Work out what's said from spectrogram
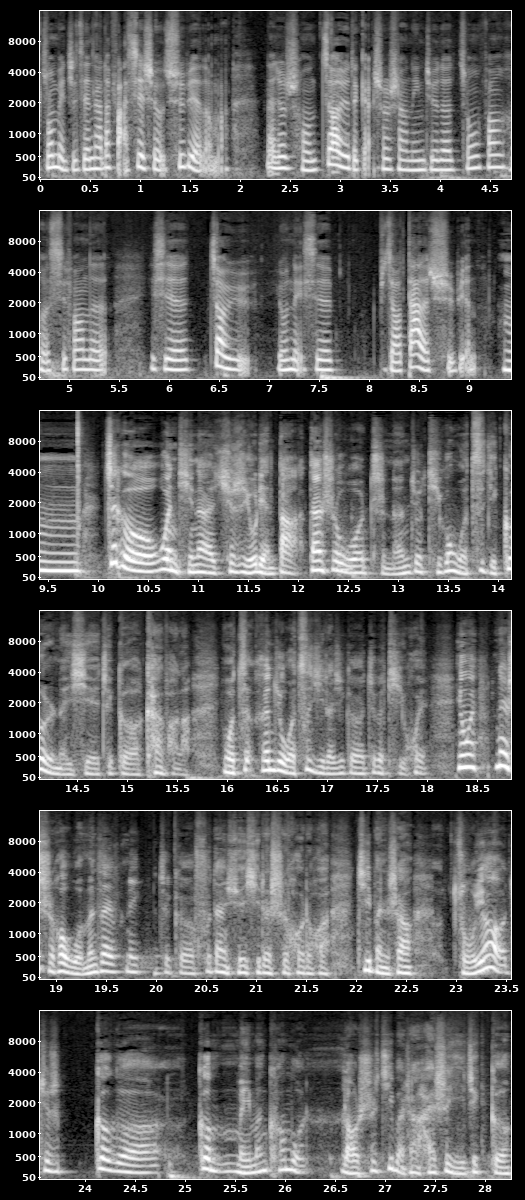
中美之间，它的法系是有区别的嘛。那就从教育的感受上，您觉得中方和西方的一些教育有哪些比较大的区别呢？嗯，这个问题呢，其实有点大，但是我只能就提供我自己个人的一些这个看法了。我自根据我自己的这个这个体会，因为那时候我们在那这个复旦学习的时候的话，基本上主要就是各个各每门科目。老师基本上还是以这个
